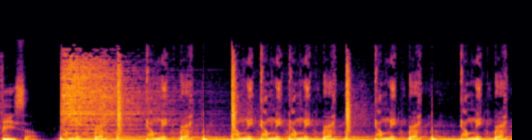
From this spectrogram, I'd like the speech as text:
Peace bruh. Now make bruh.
